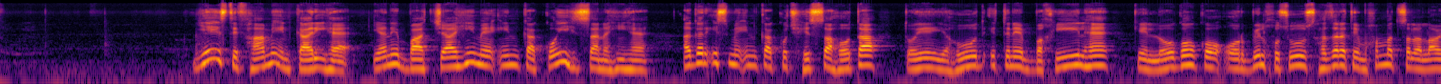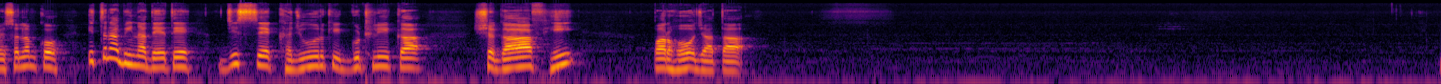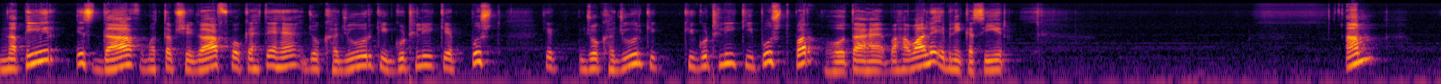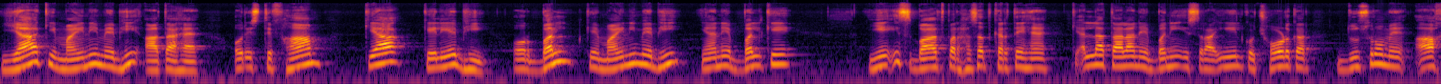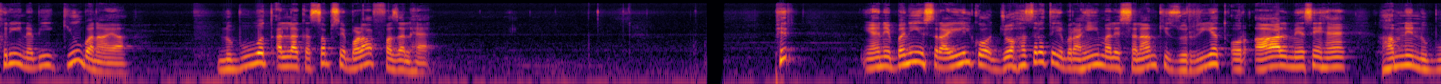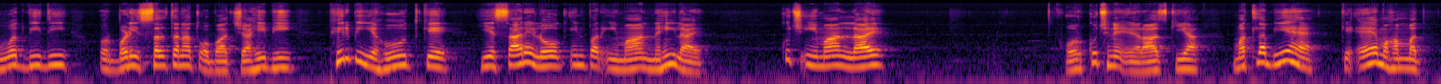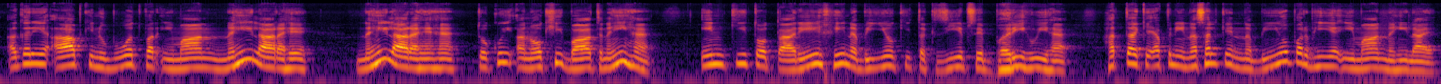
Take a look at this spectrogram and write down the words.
یہ استفہام انکاری ہے یعنی بادشاہی میں ان کا کوئی حصہ نہیں ہے۔ اگر اس میں ان کا کچھ حصہ ہوتا تو یہ یہود اتنے بخیل ہیں کہ لوگوں کو اور بالخصوص حضرت محمد صلی اللہ علیہ وسلم کو اتنا بھی نہ دیتے، جس سے کھجور کی گٹھلی کا شگاف ہی پر ہو جاتا۔ نقیر اس داغ مطلب شگاف کو کہتے ہیں جو کھجور کی گٹھلی کے پشت کے جو کھجور کی کی گٹھلی کی پشت پر ہوتا ہے۔ بحوال ابن کثیر۔ ام یا کی معنی میں بھی آتا ہے اور استفہام کیا کے لیے بھی اور بل کے معنی میں بھی یعنی بل کے یہ اس بات پر حسد کرتے ہیں کہ اللہ تعالیٰ نے بنی اسرائیل کو چھوڑ کر دوسروں میں آخری نبی کیوں بنایا؟ نبوت اللہ کا سب سے بڑا فضل ہے۔ پھر یعنی بنی اسرائیل کو جو حضرت ابراہیم علیہ السلام کی ضروریت اور آل میں سے ہیں، ہم نے نبوت بھی دی اور بڑی سلطنت و بادشاہی بھی۔ پھر بھی یہود کے یہ سارے لوگ ان پر ایمان نہیں لائے۔ کچھ ایمان لائے اور کچھ نے اعراض کیا۔ مطلب یہ ہے کہ اے محمد، اگر یہ آپ کی نبوت پر ایمان نہیں لا رہے، نہیں لا رہے ہیں، تو کوئی انوکھی بات نہیں ہے۔ ان کی تو تاریخ ہی نبیوں کی تکذیب سے بھری ہوئی ہے، حتیٰ کہ اپنی نسل کے نبیوں پر بھی یہ ایمان نہیں لائے۔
